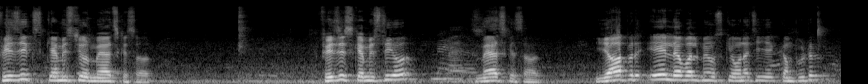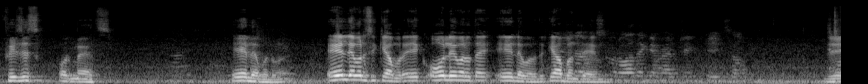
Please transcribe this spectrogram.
फिजिक्स केमिस्ट्री और मैथ्स के साथ। फिजिक्स केमिस्ट्री और मैथ्स के साथ। या फिर ए लेवल में उसके होना चाहिए कंप्यूटर फिजिक्स और मैथ्स ए लेवल होना ए लेवल से क्या बोल एक ओ लेवल होता है ए लेवल होता है क्या बनते हैं? जी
